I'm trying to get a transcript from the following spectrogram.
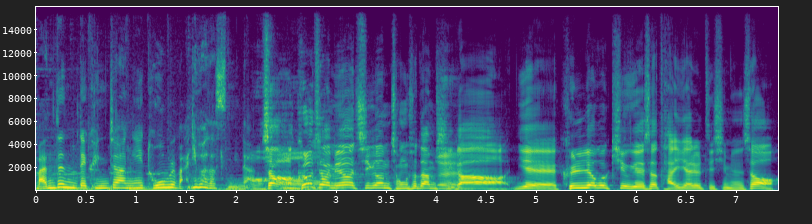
만드는 데 굉장히 도움을 많이 받았습니다. 자, 그렇다면 지금 정소담 씨가 예, 근력을 키우기 위해서 달걀을 드시면서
